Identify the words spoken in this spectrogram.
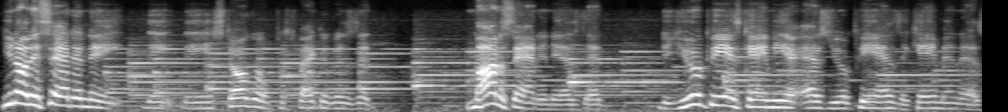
You know, they said in the, the, the historical perspective is that my understanding is that the Europeans came here as Europeans. They came in as,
